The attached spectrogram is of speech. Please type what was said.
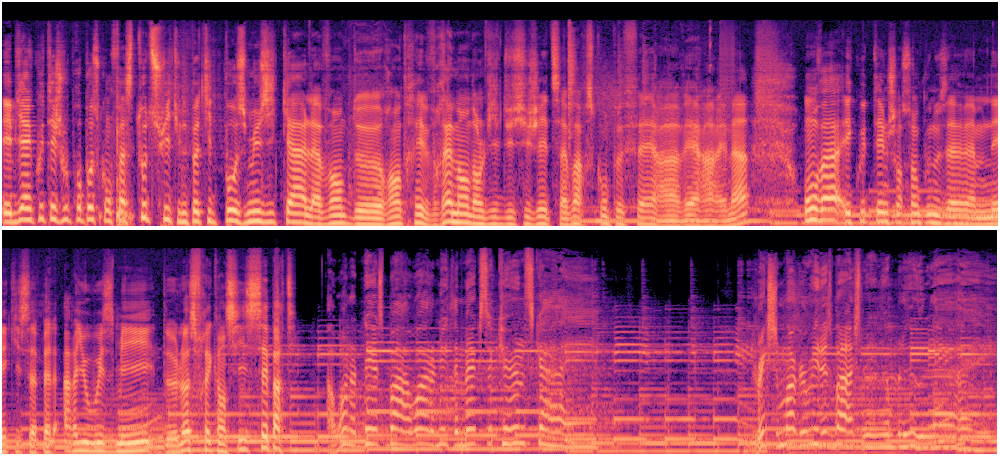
Eh bien, écoutez, je vous propose qu'on fasse tout de suite une petite pause musicale avant de rentrer vraiment dans le vif du sujet et de savoir ce qu'on peut faire à VR Arena. On va écouter une chanson que vous nous avez amenée qui s'appelle Are You With Me de Lost Frequencies. C'est parti. I wanna dance by water beneath the Mexican sky. Drink some margaritas by blue lights.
